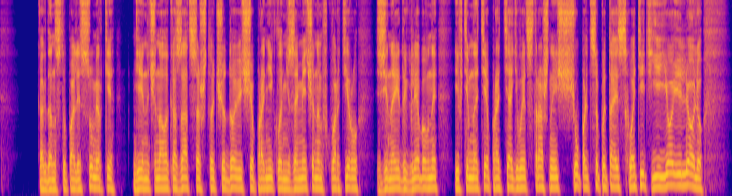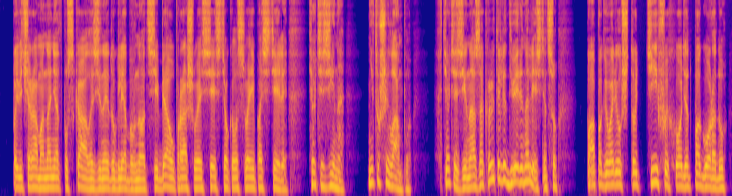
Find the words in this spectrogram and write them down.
Когда наступали сумерки, Ей начинало казаться, что чудовище проникло незамеченным в квартиру Зинаиды Глебовны и в темноте протягивает страшные щупальца, пытаясь схватить ее и Лёлю. По вечерам она не отпускала Зинаиду Глебовну от себя, упрашивая сесть около своей постели. «Тетя Зина, не туши лампу. Тетя Зина, а закрыты ли двери на лестницу? Папа говорил, что тифы ходят по городу»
